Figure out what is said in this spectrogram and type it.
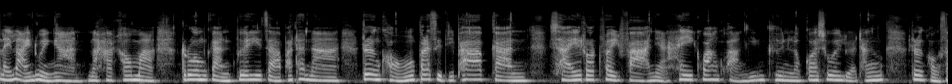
หลาย ๆ หน่วยงานนะคะ เข้ามาร่วมกันเพื่อที่จะพัฒนาเรื่องของประสิทธิภาพการใช้รถไฟฟ้าเนี่ยให้กว้างขวางยิ่งขึ้น แล้วก็ช่วยเหลือทั้งเรื่องของส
